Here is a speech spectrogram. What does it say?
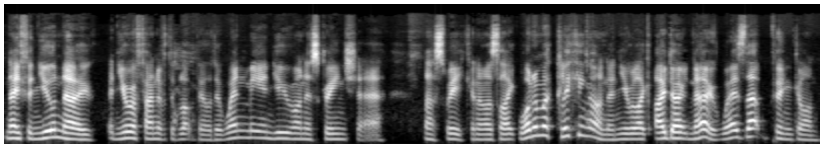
Nathan, you'll know, and you're a fan of the block builder. When me and you on a screen share last week, and I was like, "What am I clicking on?" And you were like, "I don't know. Where's that pin gone?"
